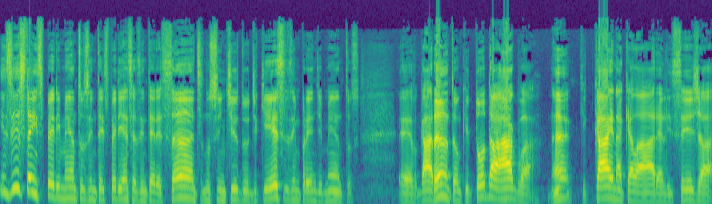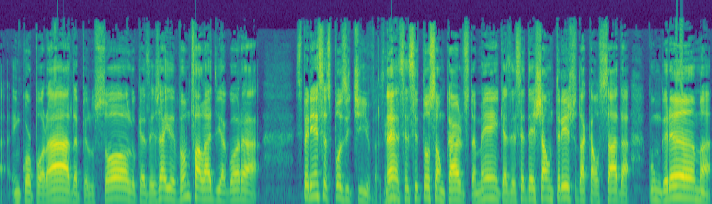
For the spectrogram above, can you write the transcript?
Existem experimentos, experiências interessantes, no sentido de que esses empreendimentos é, garantam que toda a água né, que cai naquela área ali seja incorporada pelo solo, quer dizer, já vamos falar de agora experiências positivas, né? É. Você citou São Carlos também, quer dizer, você deixar um trecho da calçada com grama,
